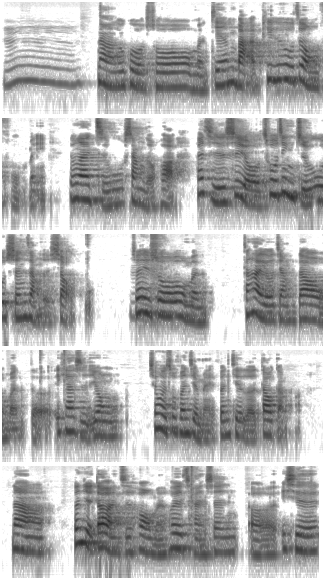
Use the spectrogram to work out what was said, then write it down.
嗯，那如果说我们今天把 PQQ 这种辅酶用在植物上的话，它其实是有促进植物生长的效果。所以说，我们刚才有讲到，我们的一开始用纤维素分解酶分解了稻杆嘛，那分解到完之后，我们会产生呃一些，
